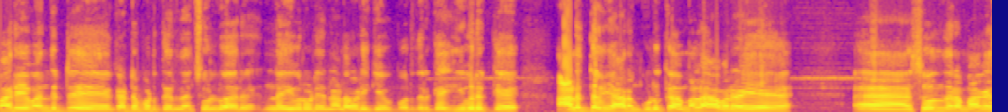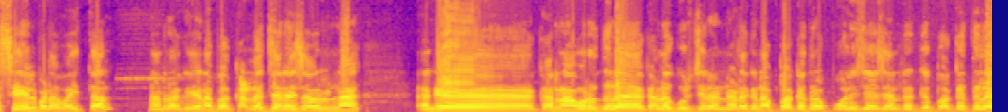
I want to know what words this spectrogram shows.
மாதிரி வந்துட்டு கட்டுப்படுத்திருந்தா சொல்லுவார். இன்னும் இவருடைய நடவடிக்கையை பொறுத்திருக்கு இவருக்கு அழுத்தம் யாரும் கொடுக்காமல் அவரை சுதந்திரமாக செயல்பட வைத்தால் நன்றாக ஏன்னா இப்போ கள்ளச்சாரை சாவல்னா அங்கே கருணாபுரத்தில் கள்ளக்குறிச்சியில் நடக்குன்னா பக்கத்தில் போலீஸ் ஸ்டேஷன் இருக்குது பக்கத்தில்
